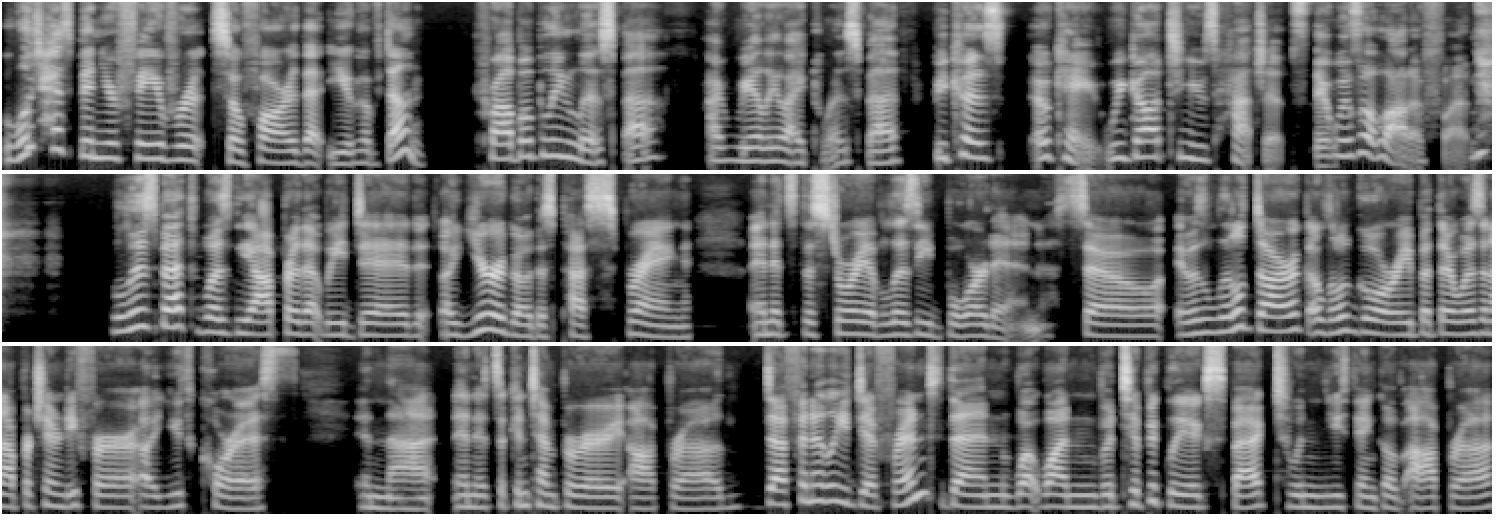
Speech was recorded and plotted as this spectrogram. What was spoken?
What has been your favorite so far that you have done? Probably Lisbeth. I really liked Lisbeth because, okay, we got to use hatchets. It was a lot of fun. Lisbeth was the opera that we did a year ago this past spring, and it's the story of Lizzie Borden. So it was a little dark, a little gory, but there was an opportunity for a youth chorus in that. And it's a contemporary opera, definitely different than what one would typically expect when you think of opera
